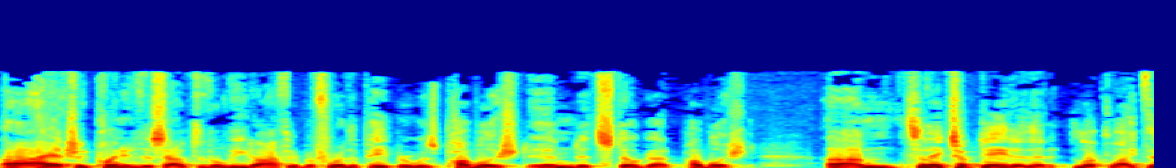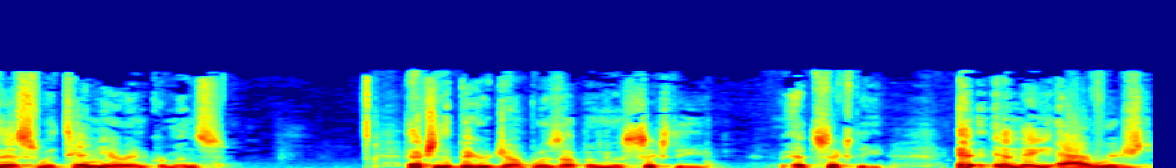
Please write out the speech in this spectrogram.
Uh, I actually pointed this out to the lead author before the paper was published, and it still got published. Um, so they took data that looked like this with 10-year increments. Actually, the bigger jump was up in the 60, at 60, and they averaged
